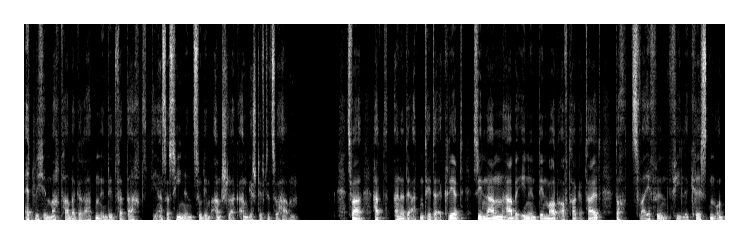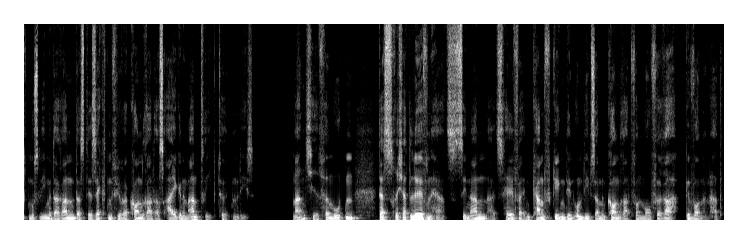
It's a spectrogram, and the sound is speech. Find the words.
Etliche Machthaber geraten in den Verdacht, die Assassinen zu dem Anschlag angestiftet zu haben. Zwar hat einer der Attentäter erklärt, Sinan habe ihnen den Mordauftrag erteilt, doch zweifeln viele Christen und Muslime daran, dass der Sektenführer Konrad aus eigenem Antrieb töten ließ. Manche vermuten, dass Richard Löwenherz Sinan als Helfer im Kampf gegen den unliebsamen Konrad von Montferrat gewonnen hat.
